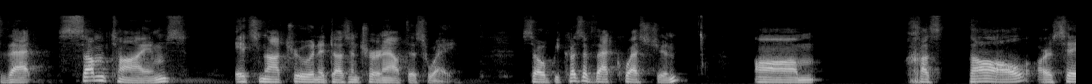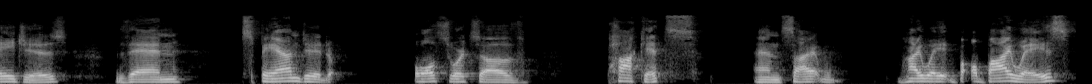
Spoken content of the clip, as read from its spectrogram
that sometimes it's not true and it doesn't turn out this way. So because of that question, um, Chazal, our sages, then expanded all sorts of pockets and highway byways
